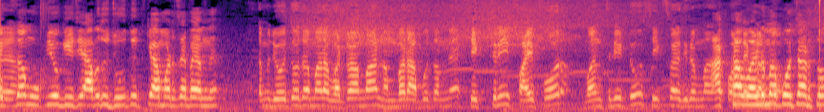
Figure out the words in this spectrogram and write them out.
એકદમ ઉપયોગી છે. આ બધું જોતું જ ક્યાં મળશે ભાઈ અમને? તમે જોઈતો તો તમારા વટરામાં નંબર આપું તમને six three five four one three two six five zero આખા વર્લ્ડમાં પહોંચાડશો.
